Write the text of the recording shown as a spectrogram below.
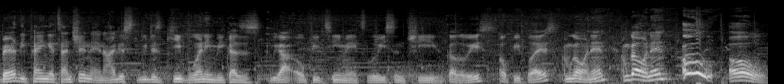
barely paying attention, and I just we just keep winning because we got OP teammates, Luis and Cheese. Go, Luis. OP plays. I'm going in. I'm going in. Oh, oh.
